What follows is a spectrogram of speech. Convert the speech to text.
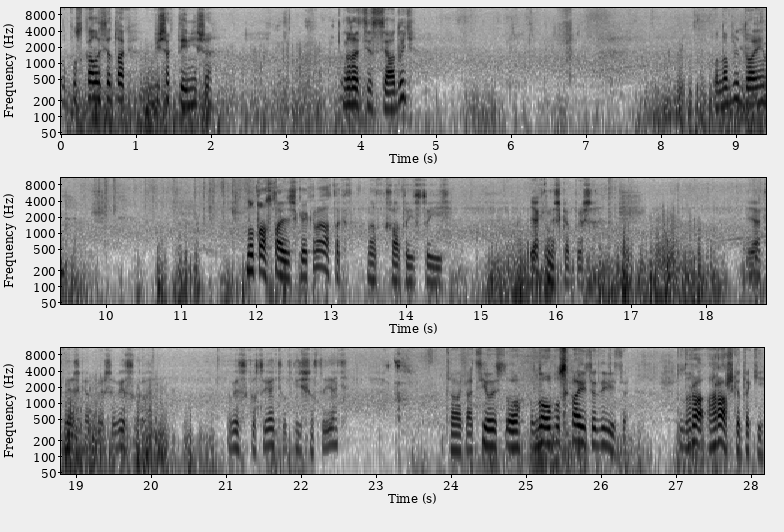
опускалися так більш активніше. Зараз ці сядуть. Понаблюдаємо. Ну та стаєчка якраз так над хатою стоїть. Як книжка пише. Як книжка пише, високо. Високо стоять, отлично стоять. Так, а ці ось о, знову опускаються, дивіться. Тут гра, грашки такі.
